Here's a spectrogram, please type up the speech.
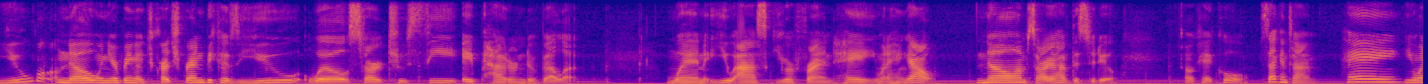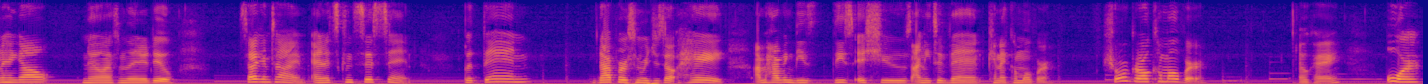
you will know when you're being a crutch friend because you will start to see a pattern develop. When you ask your friend, hey, you want to hang out? No, I'm sorry, I have this to do. Okay, cool. Second time, hey, you want to hang out? No, I have something to do. Second time, and it's consistent. But then that person reaches out, hey, I'm having these these issues. I need to vent. Can I come over? Sure, girl, come over. Okay. Or,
